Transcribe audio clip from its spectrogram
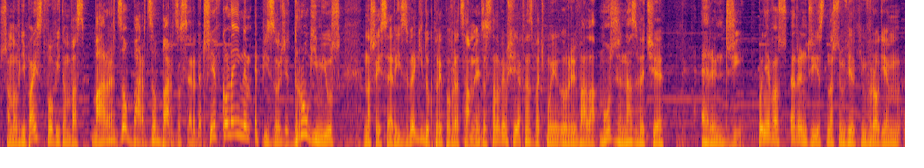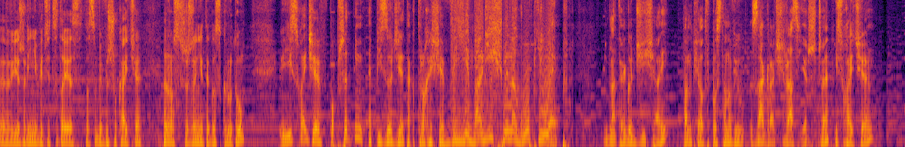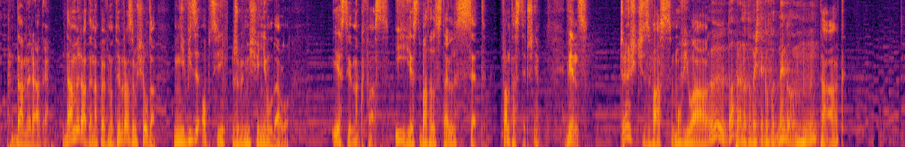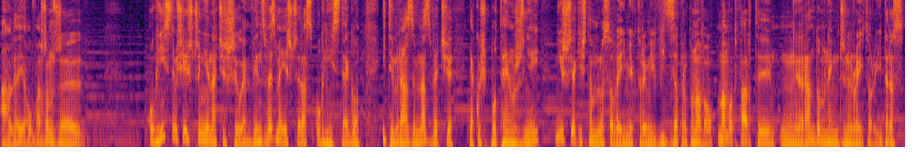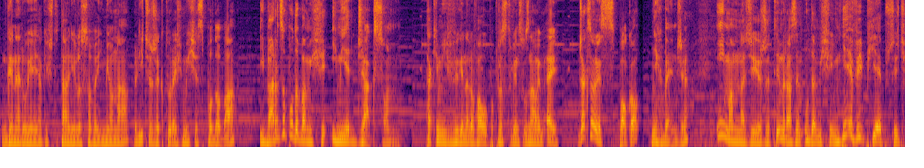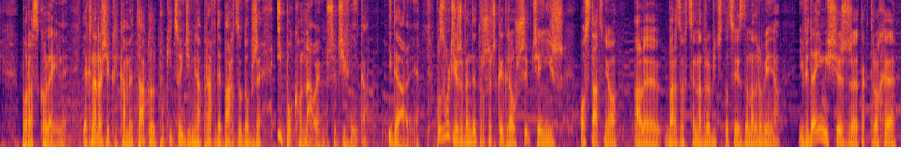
Szanowni Państwo, witam Was bardzo, bardzo, bardzo serdecznie w kolejnym epizodzie, drugim już naszej serii z Wegi, do której powracamy. Zastanawiam się, jak nazwać mojego rywala. Może nazwę Cię RNG. Ponieważ RNG jest naszym wielkim wrogiem, y, jeżeli nie wiecie co to jest, to sobie wyszukajcie rozszerzenie tego skrótu. I słuchajcie, w poprzednim epizodzie tak trochę się wyjebaliśmy na głupi łeb. Dlatego dzisiaj pan Piotr postanowił zagrać raz jeszcze i słuchajcie, damy radę. Damy radę na pewno, tym razem się uda. Nie widzę opcji, żeby mi się nie udało. Jest jednak fast i jest Battle Style set. Fantastycznie. Więc część z was mówiła E, dobra, no to weź tego wodnego. Mhm. tak, ale ja uważam, że ognistym się jeszcze nie nacieszyłem, więc wezmę jeszcze raz ognistego i tym razem nazwę cię jakoś potężniej niż jakieś tam losowe imię, które mi widz zaproponował. Mam otwarty mm, Random Name Generator i teraz generuję jakieś totalnie losowe imiona. Liczę, że któreś mi się spodoba. I bardzo podoba mi się imię Jackson. Takie mi wygenerowało po prostu, więc uznałem, ej, Jackson jest spoko, niech będzie. I mam nadzieję, że tym razem uda mi się nie wypieprzyć po raz kolejny. Jak na razie klikamy tackle, póki co idzie mi naprawdę bardzo dobrze i pokonałem przeciwnika. Idealnie. Pozwólcie, że będę troszeczkę grał szybciej niż ostatnio, ale bardzo chcę nadrobić to, co jest do nadrobienia. I wydaje mi się, że tak trochę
